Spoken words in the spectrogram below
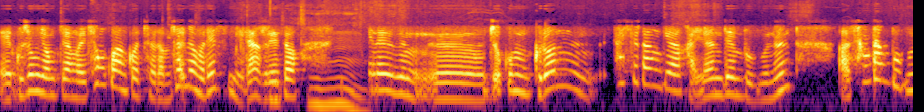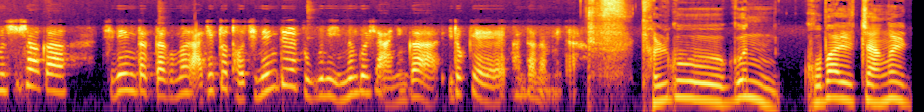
예, 구속영장을 청구한 것처럼 설명을 했습니다. 그래서 음. 는 어, 조금 그런 사실관계와 관련된 부분은 아, 상당 부분 수사가 진행됐다고면 아직도 더 진행될 부분이 있는 것이 아닌가 이렇게 판단합니다. 결국은 고발장을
